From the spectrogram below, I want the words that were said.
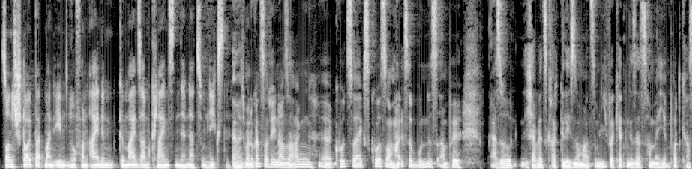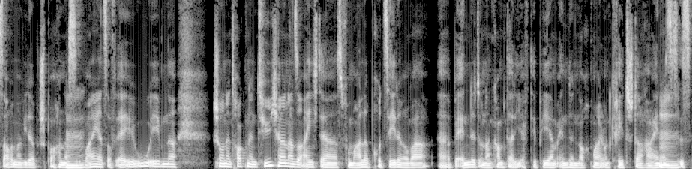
sonst stolpert man eben nur von einem gemeinsamen kleinsten Nenner zum nächsten. Ja, ich meine, du kannst natürlich noch sagen, äh, kurzer Exkurs nochmal zur Bundesampel. Also ich habe jetzt gerade gelesen, nochmal zum Lieferkettengesetz, haben wir hier im Podcast auch immer wieder besprochen. Das mhm. war jetzt auf der EU-Ebene schon in trockenen Tüchern. Also eigentlich das formale Prozedere war äh, beendet und dann kommt da die FDP am Ende nochmal und kretscht da rein. Mhm. Also es ist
